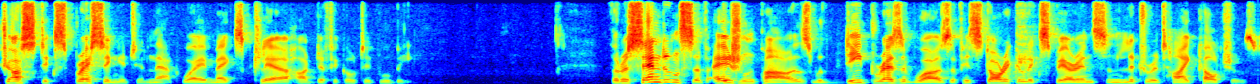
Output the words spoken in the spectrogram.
Just expressing it in that way makes clear how difficult it will be. The ascendance of Asian powers with deep reservoirs of historical experience and literate high cultures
